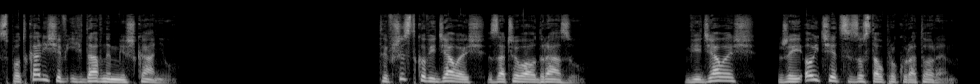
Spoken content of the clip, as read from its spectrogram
Spotkali się w ich dawnym mieszkaniu. Ty wszystko wiedziałeś, zaczęła od razu. Wiedziałeś, że jej ojciec został prokuratorem.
